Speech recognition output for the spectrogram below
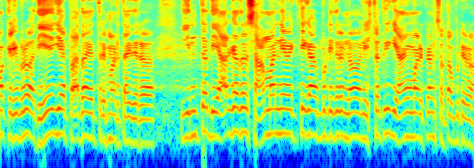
ಮಕ್ಕಳಿಬ್ರು ಅದು ಹೇಗೆ ಪಾದಯಾತ್ರೆ ಮಾಡ್ತಾಯಿದ್ದೀರೋ ಇಂಥದ್ದು ಯಾರಿಗಾದ್ರೂ ಸಾಮಾನ್ಯ ವ್ಯಕ್ತಿಗೆ ಆಗ್ಬಿಟ್ಟಿದ್ರೆ ನಾನು ಇಷ್ಟೊತ್ತಿಗೆ ಹ್ಯಾಂಗೆ ಮಾಡ್ಕೊಂಡು ಸತ್ತೋಗ್ಬಿಟ್ಟಿರೋ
